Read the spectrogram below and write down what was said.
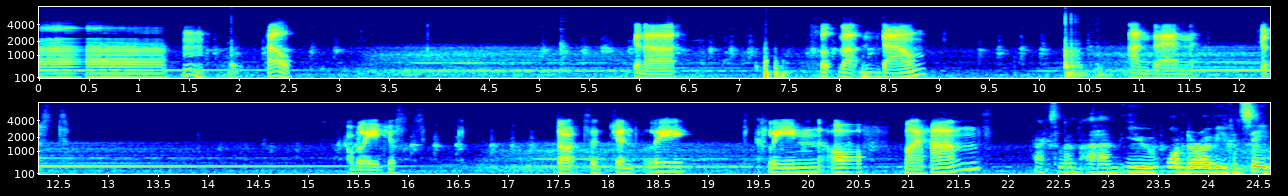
Uh, hmm. Hell. Gonna put that down and then just probably just start to gently clean off my hands. Excellent. Um, you wander over. You can see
